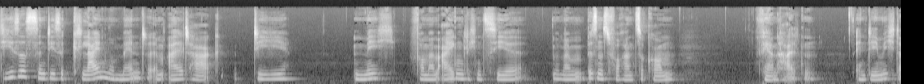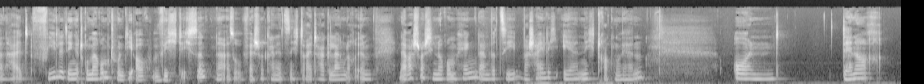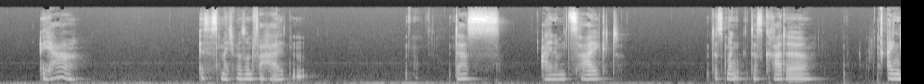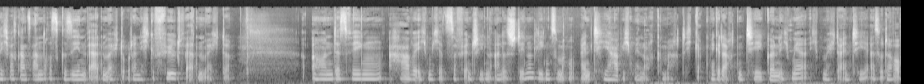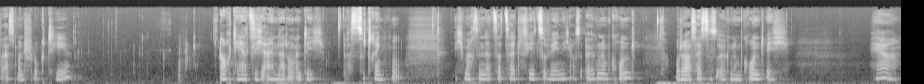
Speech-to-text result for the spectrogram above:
dieses sind diese kleinen Momente im Alltag, die mich von meinem eigentlichen Ziel, mit meinem Business voranzukommen, fernhalten. Indem ich dann halt viele Dinge drumherum tun, die auch wichtig sind. Ne? Also Wäsche kann jetzt nicht drei Tage lang noch in, in der Waschmaschine rumhängen, dann wird sie wahrscheinlich eher nicht trocken werden. Und dennoch, ja, ist es manchmal so ein Verhalten, das einem zeigt, dass man das gerade eigentlich was ganz anderes gesehen werden möchte oder nicht gefühlt werden möchte. Und deswegen habe ich mich jetzt dafür entschieden, alles stehen und liegen zu machen. Einen Tee habe ich mir noch gemacht. Ich habe mir gedacht, einen Tee gönne ich mir. Ich möchte einen Tee, also darauf erstmal einen Schluck Tee. Auch die herzliche Einladung an dich, was zu trinken. Ich mache es in letzter Zeit viel zu wenig aus irgendeinem Grund. Oder was heißt aus irgendeinem Grund? Ich, ja,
